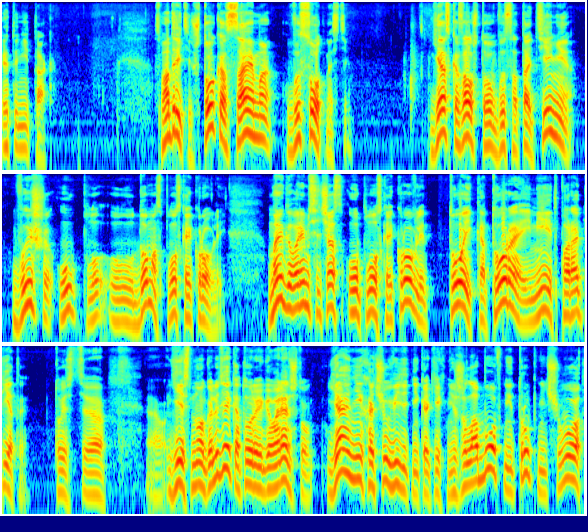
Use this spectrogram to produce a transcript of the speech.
это не так. Смотрите, что касаемо высотности. Я сказал, что высота тени выше у, у дома с плоской кровлей. Мы говорим сейчас о плоской кровле, той, которая имеет парапеты. То есть э, Э, есть много людей, которые говорят, что я не хочу видеть никаких ни желобов, ни труб, ничего,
